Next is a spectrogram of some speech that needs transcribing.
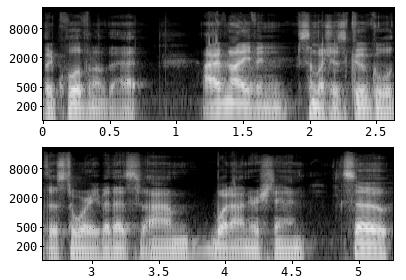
equivalent of that. I have not even so much as Googled the story, but that's um, what I understand. So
